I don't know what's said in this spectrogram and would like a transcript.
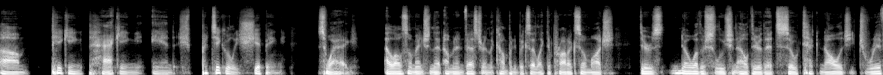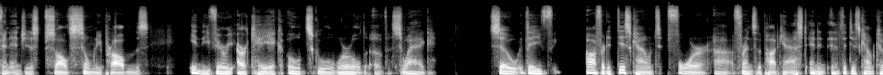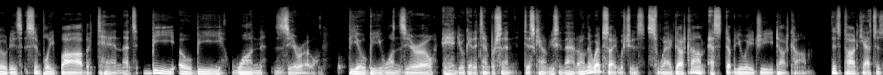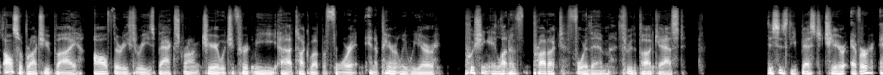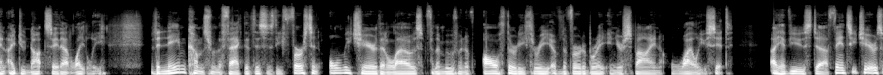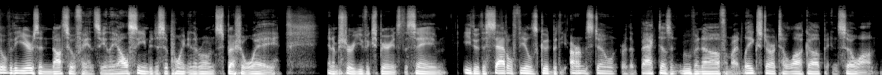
um, picking, packing, and sh- particularly shipping swag. I'll also mention that I'm an investor in the company because I like the product so much there's no other solution out there that's so technology driven and just solves so many problems in the very archaic old school world of swag. So they've offered a discount for uh, friends of the podcast, and the discount code is simply Bob10. That's B O B 1 0. B O B 1 0. And you'll get a 10% discount using that on their website, which is swag.com, S W A G.com. This podcast is also brought to you by All 33's Backstrong Chair, which you've heard me uh, talk about before. And apparently, we are pushing a lot of product for them through the podcast. This is the best chair ever, and I do not say that lightly. The name comes from the fact that this is the first and only chair that allows for the movement of all 33 of the vertebrae in your spine while you sit. I have used uh, fancy chairs over the years and not so fancy, and they all seem to disappoint in their own special way. And I'm sure you've experienced the same. Either the saddle feels good, but the arms don't, or the back doesn't move enough, or my legs start to lock up, and so on.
